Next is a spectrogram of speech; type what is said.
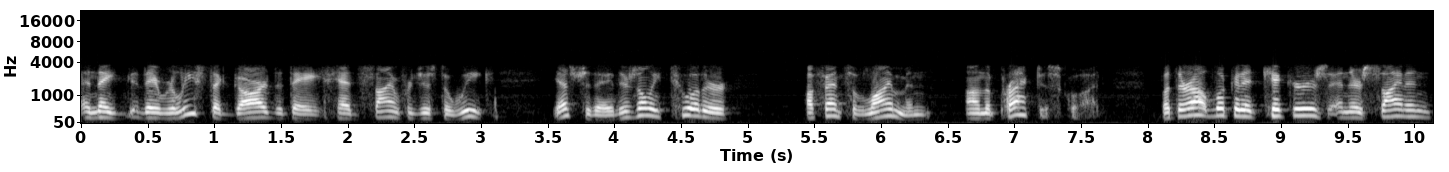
and they they released a guard that they had signed for just a week yesterday. There's only two other offensive linemen on the practice squad, but they're out looking at kickers and they're signing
